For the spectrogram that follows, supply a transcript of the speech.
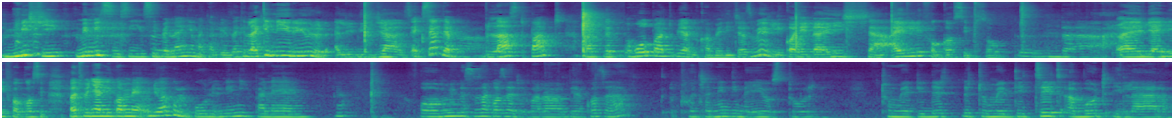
Mishi, mimi si- si- sipendangi matabia zake lakini hii reunion alinijaz except the last part but the whole part pia alikuwa amenijaz mi nilikuwa ninaisha. I live for gossip so. Da. I, I live for gossip. But wenye alikuwa ni wapi ulikuwa ni- nini pale? Yeah? Oh, mimi sasa kwanza nilikuwa nawambia kwanza tuachanini na hiyo story. Tumeditate tumeditate about ilara.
